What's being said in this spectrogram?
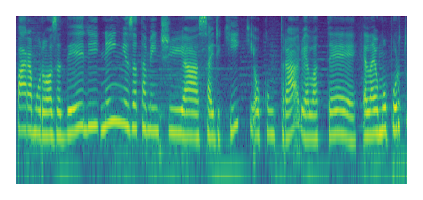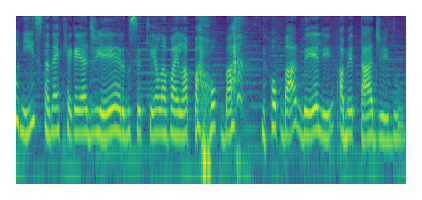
par amorosa dele, nem exatamente a sidekick, ao contrário, ela até, ela é uma oportunista, né, quer ganhar dinheiro, não sei o que, ela vai lá pra roubar roubar dele a metade do,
